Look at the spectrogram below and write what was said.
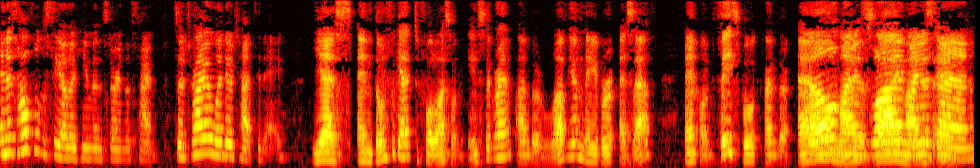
and it's helpful to see other humans during this time. So try a window chat today. Yes, and don't forget to follow us on Instagram under Love Your Neighbor SF and on Facebook under L minus Y minus N. N.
